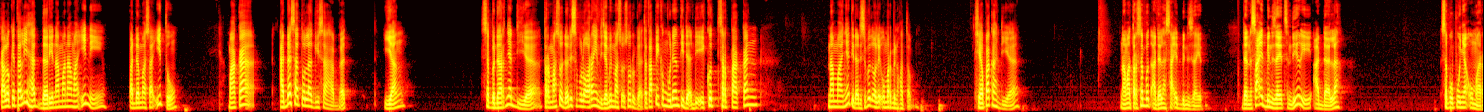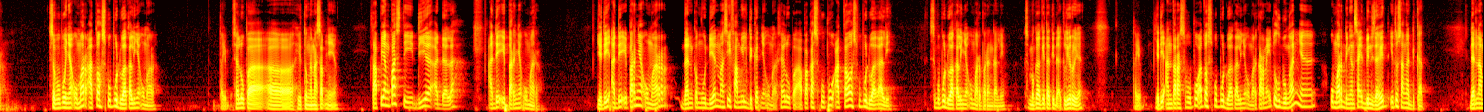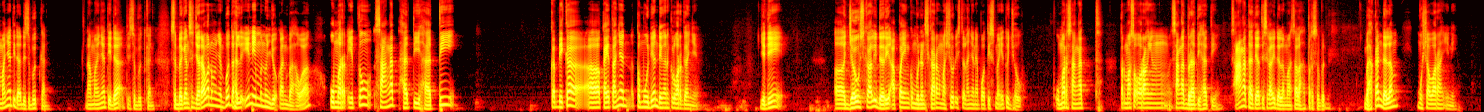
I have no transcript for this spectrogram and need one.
Kalau kita lihat dari nama-nama ini pada masa itu, maka ada satu lagi sahabat yang sebenarnya dia termasuk dari 10 orang yang dijamin masuk surga, tetapi kemudian tidak diikut sertakan namanya tidak disebut oleh Umar bin Khattab. Siapakah dia? Nama tersebut adalah Said bin Zaid. Dan Said bin Zaid sendiri adalah sepupunya Umar. Sepupunya Umar atau sepupu dua kalinya Umar. Saya lupa uh, hitungan nasabnya ya. Tapi yang pasti dia adalah adik iparnya Umar. Jadi adik iparnya Umar dan kemudian masih famili dekatnya Umar. Saya lupa apakah sepupu atau sepupu dua kali. Sepupu dua kalinya Umar barangkali. Semoga kita tidak keliru ya. Jadi antara sepupu atau sepupu dua kalinya Umar. Karena itu hubungannya Umar dengan Said bin Zaid itu sangat dekat. Dan namanya tidak disebutkan. Namanya tidak disebutkan. Sebagian sejarawan menyebut hal ini menunjukkan bahwa Umar itu sangat hati-hati ketika uh, kaitannya kemudian dengan keluarganya. Jadi uh, jauh sekali dari apa yang kemudian sekarang masyur istilahnya nepotisme itu jauh. Umar sangat termasuk orang yang sangat berhati-hati, sangat hati-hati sekali dalam masalah tersebut. Bahkan dalam musyawarah ini,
